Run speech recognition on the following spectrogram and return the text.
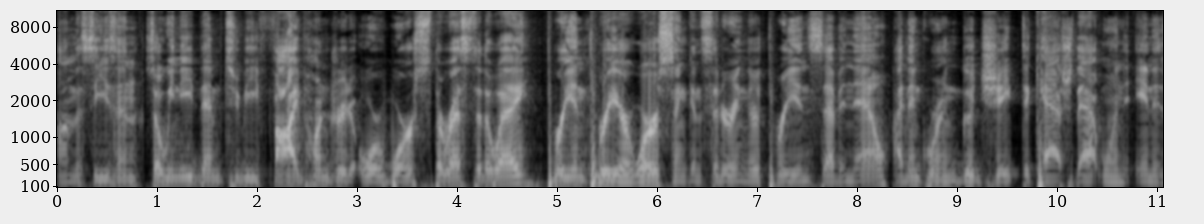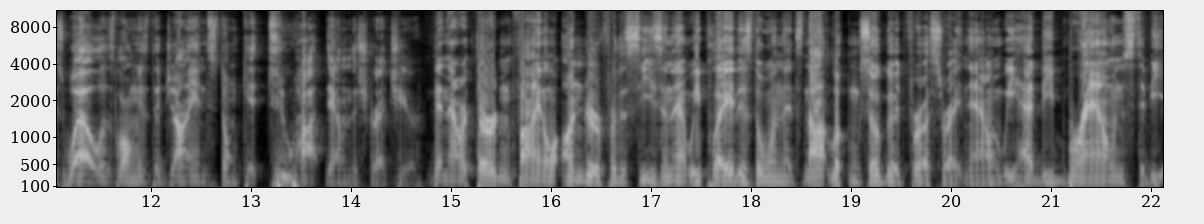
on the season. So we need them to be 500 or worse the rest of the way. Three and three or worse, and considering they're three and seven now, I think we're in in good shape to cash that one in as well, as long as the Giants don't get too hot down the stretch here. Then our third and final under for the season that we played is the one that's not looking so good for us right now, and we had the Browns to be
